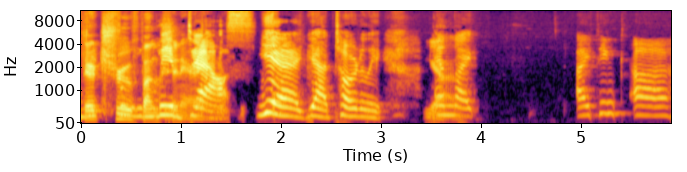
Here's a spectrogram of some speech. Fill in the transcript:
They're true fully lived out. functionaries. Yeah, yeah, totally. Yeah. And like I think uh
